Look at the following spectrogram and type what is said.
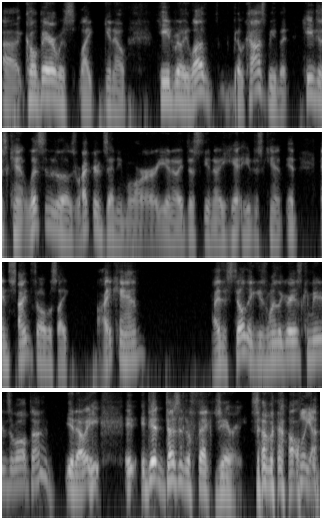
uh, Colbert was like, you know, he'd really loved Bill Cosby, but he just can't listen to those records anymore. Or, you know, he just, you know, he can't, he just can't. And, and Seinfeld was like, I can. I still think he's one of the greatest comedians of all time. You know, he it, it did, doesn't affect Jerry somehow. Well, yeah.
